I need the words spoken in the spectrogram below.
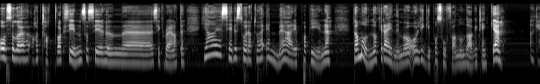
Og så når jeg har tatt vaksinen, så sier hun eh, sykepleieren at det, ja, jeg ser det står at du har ME her i papirene. Da må du nok regne med å, å ligge på sofaen noen dager, tenker jeg. OK.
